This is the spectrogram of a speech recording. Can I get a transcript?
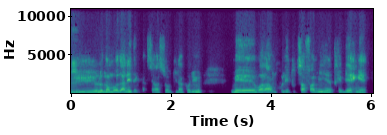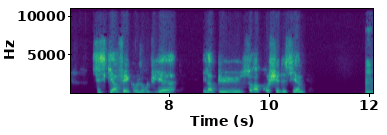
mmh. vu le nombre d'années d'incarcération qu'il a connu. Mais voilà, on connaît toute sa famille très bien et c'est ce qui a fait qu'aujourd'hui il a pu se rapprocher de Siem Hmm.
